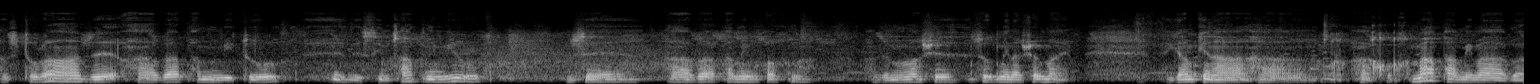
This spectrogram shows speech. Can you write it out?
אז תורה זה אהבה פעם ביטול, ושמחה פנימיות זה אהבה פעמים חוכמה. זה ממש זוג מן השמיים. וגם כן החוכמה פעמים האהבה,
